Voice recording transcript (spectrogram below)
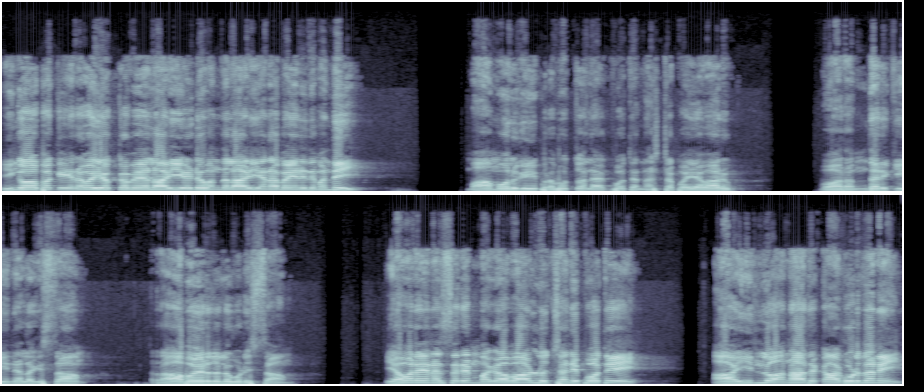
ఇంకో పక్క ఇరవై ఒక్క వేల ఏడు వందల ఎనభై ఎనిమిది మంది మామూలుగా ఈ ప్రభుత్వం లేకపోతే నష్టపోయేవారు. వారందరికీ నెలగిస్తాం రాబోయే రోజుల్లో కూడా ఇస్తాం. ఎవరైనా సరే మగవాళ్ళు చనిపోతే ఆ ఇల్లు అనాథ కాకూడదని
